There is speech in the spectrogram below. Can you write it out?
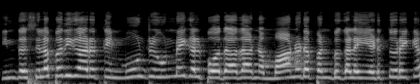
இந்த சிலப்பதிகாரத்தின் மூன்று உண்மைகள் போதாதா நம் மானுட பண்புகளை எடுத்துரைக்க?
